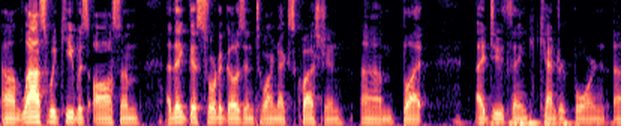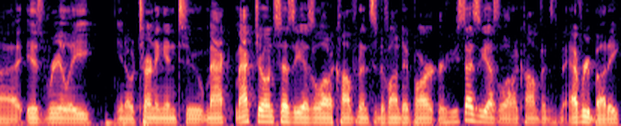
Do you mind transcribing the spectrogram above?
um, last week he was awesome. I think this sort of goes into our next question, um, but I do think Kendrick Bourne uh, is really you know turning into Mac. Mac Jones says he has a lot of confidence in DeVante Parker. He says he has a lot of confidence in everybody,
